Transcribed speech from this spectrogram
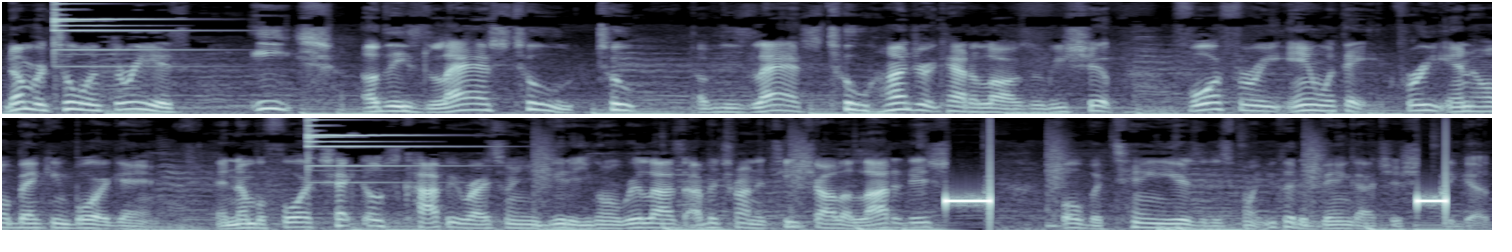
Number two and three is each of these last two, two of these last 200 catalogs will be shipped for free and with a free in-home banking board game. And number four, check those copyrights when you get it. You're gonna realize I've been trying to teach y'all a lot of this for over 10 years at this point. You could have been got your together.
